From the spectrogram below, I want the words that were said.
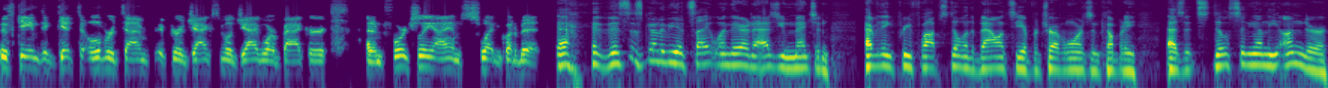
this game to get to overtime if you're a Jacksonville Jaguar backer. And unfortunately, I am sweating quite a bit. this is going to be a tight one there. And as you mentioned, everything pre-flop still in the balance here for Trevor Lawrence and company, as it's still sitting on the under,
